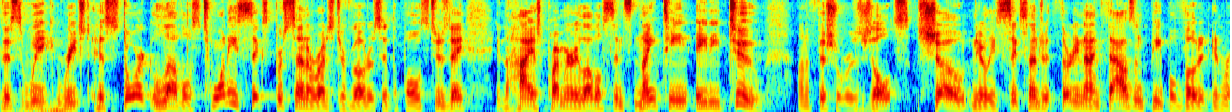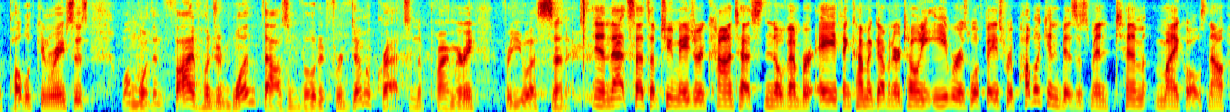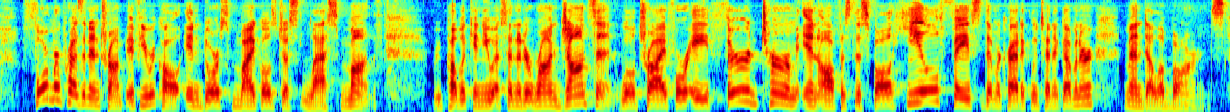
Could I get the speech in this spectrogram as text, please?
this week reached historic levels. 26% of registered voters hit the polls Tuesday in the highest primary level since 1982. Unofficial results show nearly 639,000 people voted in Republican races, while more than 501,000 voted for Democrats in the primary for U.S. Senate. And that sets up two major contests November 8th. Incumbent Governor Tony Evers will face Republican businessman Tim Michels. Now, former President Trump, if you recall, endorsed Michels just last month. Republican U.S. Senator Ron Johnson will try for a third term in office this fall. He'll face Democratic Lieutenant Governor Mandela Barnes.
